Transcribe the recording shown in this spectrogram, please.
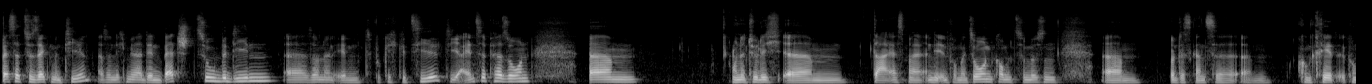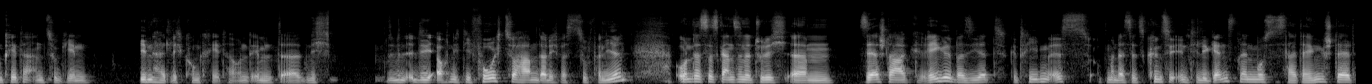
besser zu segmentieren, also nicht mehr den Batch zu bedienen, äh, sondern eben wirklich gezielt die Einzelperson ähm, und natürlich ähm, da erstmal an die Informationen kommen zu müssen ähm, und das Ganze konkret, konkreter anzugehen, inhaltlich konkreter und eben äh, nicht, die, auch nicht die Furcht zu haben, dadurch was zu verlieren. Und dass das Ganze natürlich ähm, sehr stark regelbasiert getrieben ist. Ob man das jetzt künstliche Intelligenz nennen muss, ist halt dahingestellt.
